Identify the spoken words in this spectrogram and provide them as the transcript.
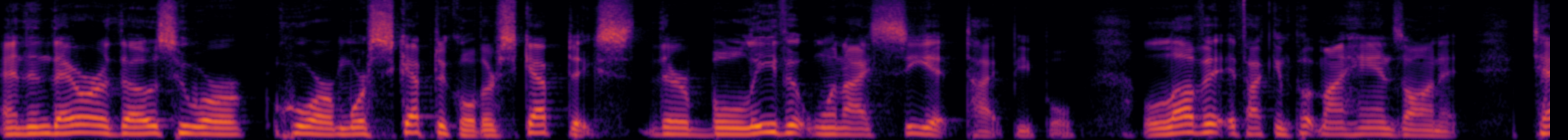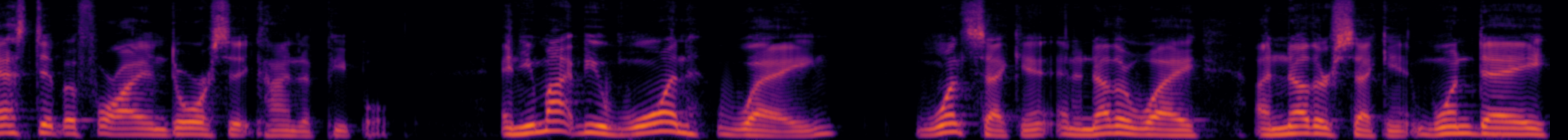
And then there are those who are who are more skeptical. They're skeptics. They're believe it when I see it type people. Love it if I can put my hands on it. Test it before I endorse it kind of people. And you might be one way one second, and another way, another second. One day,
